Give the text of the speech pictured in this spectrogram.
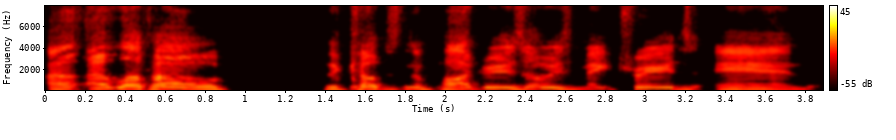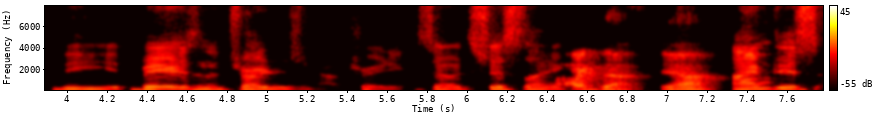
I, I love how the Cubs and the Padres always make trades, and the Bears and the Chargers are now trading. So it's just like I like that. Yeah. I'm just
